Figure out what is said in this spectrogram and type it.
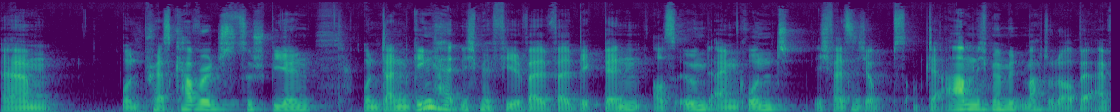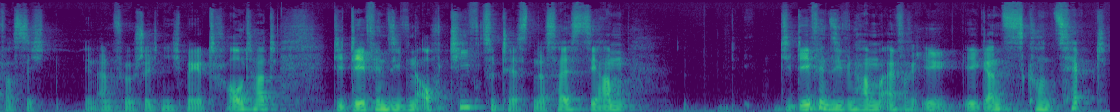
Ähm, und Press Coverage zu spielen. Und dann ging halt nicht mehr viel, weil, weil Big Ben aus irgendeinem Grund, ich weiß nicht, ob der Arm nicht mehr mitmacht oder ob er einfach sich in Anführungsstrichen nicht mehr getraut hat, die Defensiven auch tief zu testen. Das heißt, sie haben, die Defensiven haben einfach ihr, ihr ganzes Konzept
